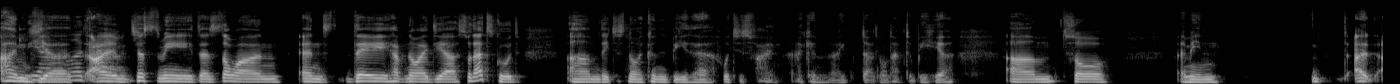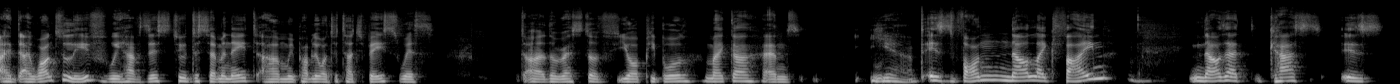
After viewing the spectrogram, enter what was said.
I'm Yeah, here. I'm just me. There's the one, and they have no idea, so that's good. Um, they just know I couldn't be there, which is fine. I can. I, I don't have to be here. Um, so, I mean, I, I I want to leave. We have this to disseminate. Um, we probably want to touch base with uh, the rest of your people, Micah. And yeah, is Vaughn now like fine? Now that Cass is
